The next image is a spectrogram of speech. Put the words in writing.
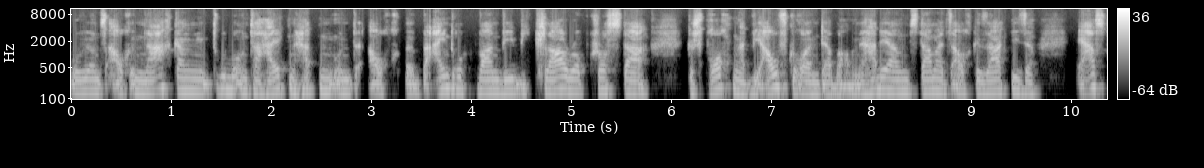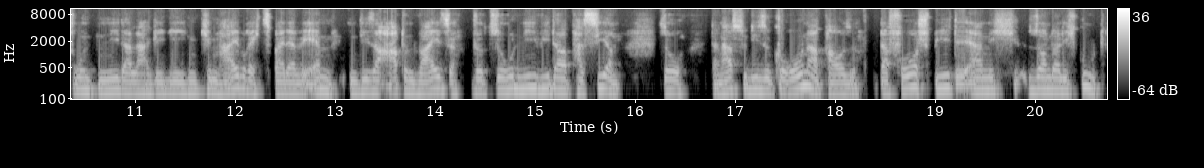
wo wir uns auch im Nachgang drüber unterhalten hatten und auch äh, beeindruckt waren, wie, wie klar Rob Cross da gesprochen hat, wie aufgeräumt er war. Und er hatte ja uns damals auch gesagt, diese Erstrundenniederlage gegen Kim Heibrechts bei der WM in dieser Art und Weise wird so nie wieder passieren. So, dann hast du diese Corona-Pause. Davor spielte er nicht sonderlich gut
